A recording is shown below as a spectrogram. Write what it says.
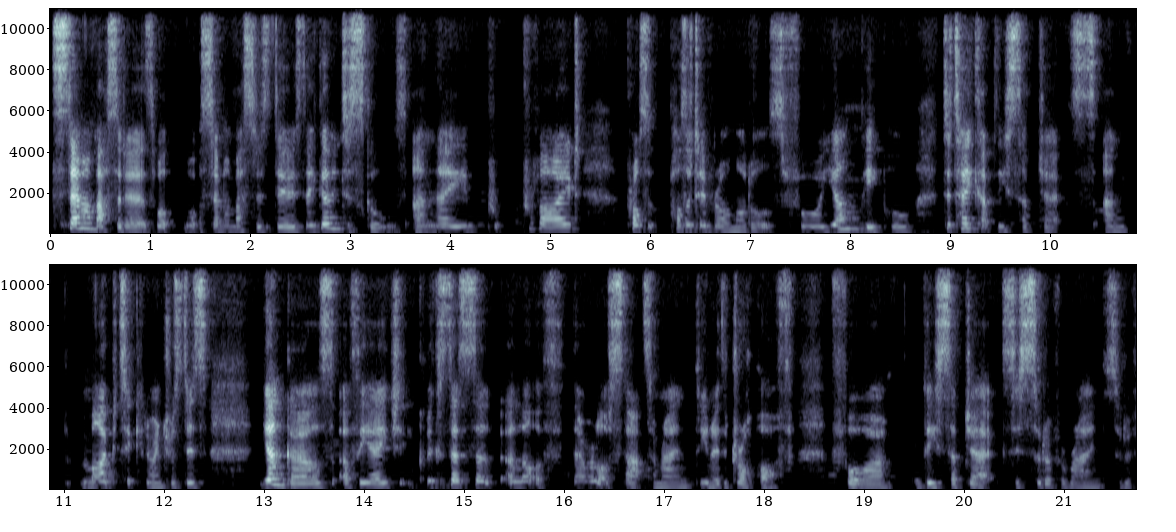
STEM ambassadors, what, what STEM ambassadors do is they go into schools and they pr- provide pros- positive role models for young mm. people to take up these subjects. And my particular interest is young girls of the age because there's a, a, lot of there are a lot of stats around you know the drop off for these subjects is sort of around sort of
